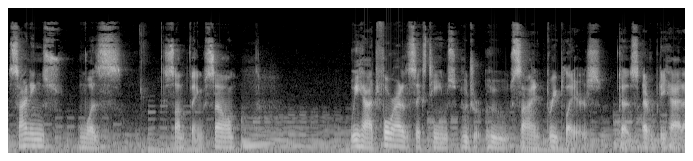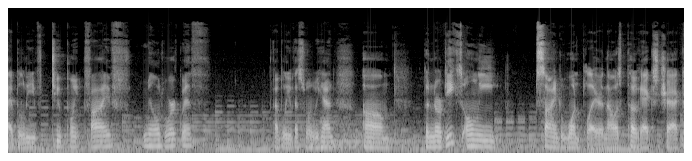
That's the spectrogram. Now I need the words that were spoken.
signings was something. So we had four out of the six teams who who signed three players because everybody had, I believe, 2.5 mil to work with. I believe that's what we had. Um, the Nordiques only signed one player, and that was Pokex Check.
